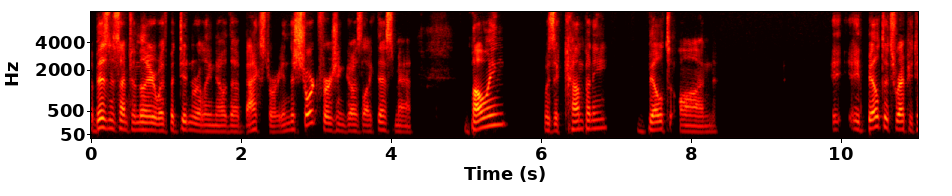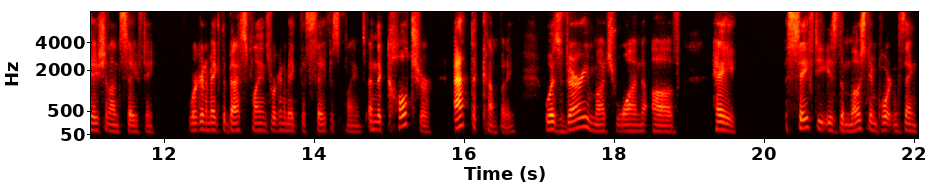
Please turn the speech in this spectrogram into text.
a business I'm familiar with, but didn't really know the backstory. And the short version goes like this, Matt. Boeing was a company built on it, it built its reputation on safety. We're going to make the best planes, we're going to make the safest planes. And the culture at the company was very much one of, hey, safety is the most important thing.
